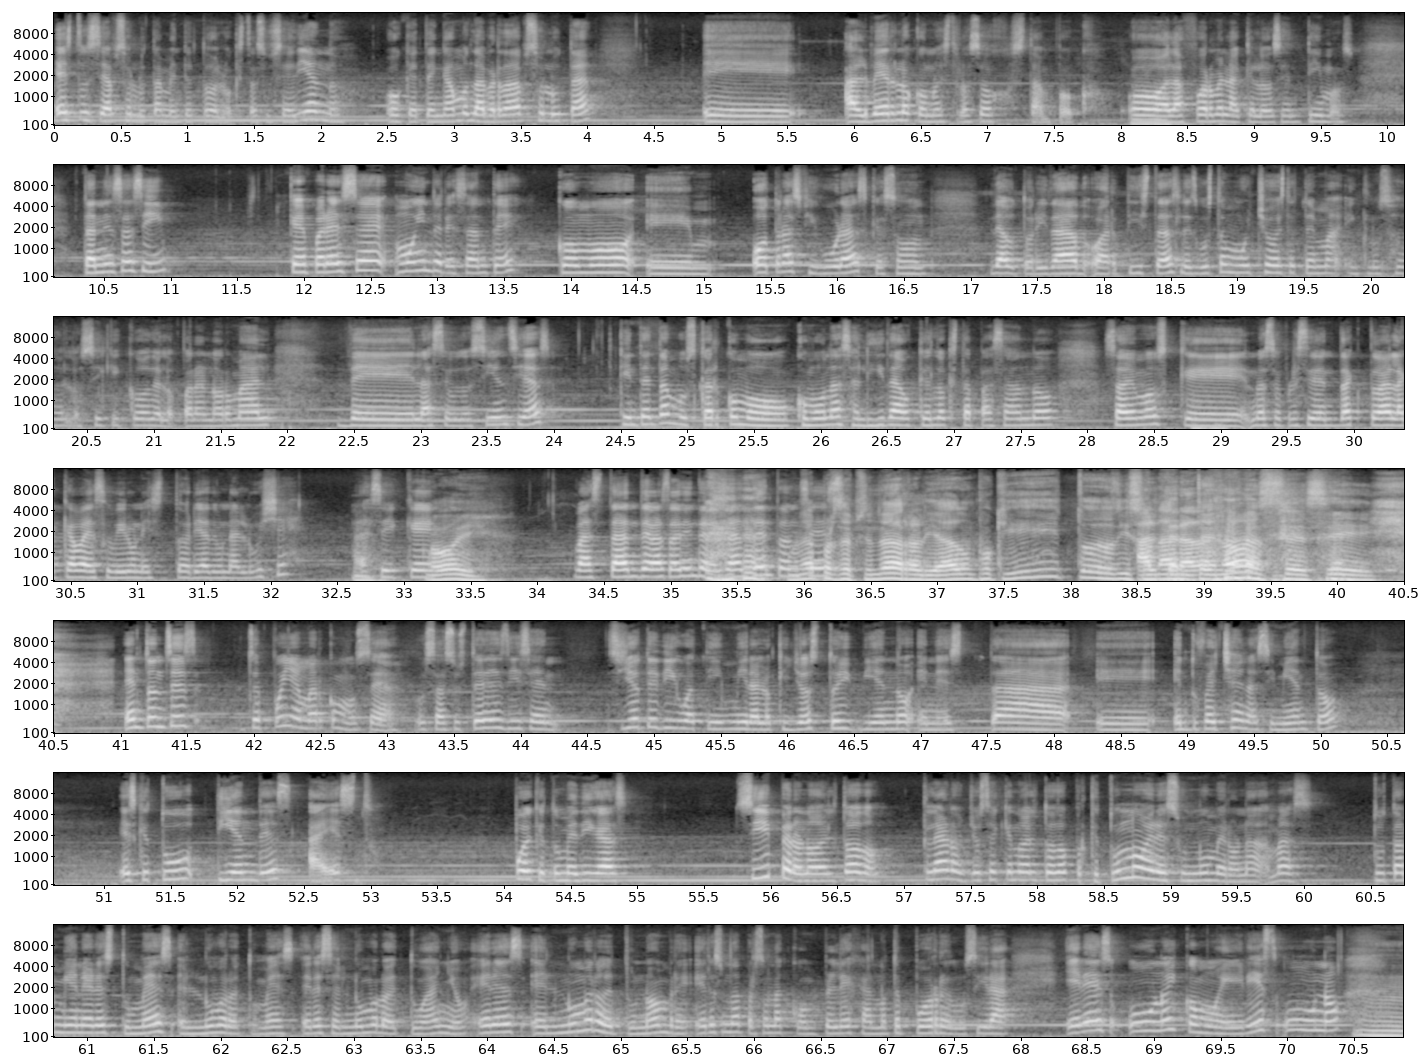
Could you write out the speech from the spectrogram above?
esto sea absolutamente todo lo que está sucediendo o que tengamos la verdad absoluta eh, al verlo con nuestros ojos tampoco o a la forma en la que lo sentimos. Tan es así que me parece muy interesante cómo em, otras figuras que son de autoridad o artistas les gusta mucho este tema incluso de lo psíquico, de lo paranormal, de las pseudociencias que intentan buscar como, como una salida o qué es lo que está pasando. Sabemos que nuestro presidente actual acaba de subir una historia de una luche, así que bastante, bastante interesante. Entonces, Una percepción de la realidad un poquito disonante, ¿no? sí, sí. Entonces, se puede llamar como sea. O sea, si ustedes dicen, si yo te digo a ti, mira, lo que yo estoy viendo en esta, eh, en tu fecha de nacimiento, es que tú tiendes a esto. Puede que tú me digas, sí, pero no del todo. Claro, yo sé que no del todo porque tú no eres un número nada más. Tú también eres tu mes, el número de tu mes, eres el número de tu año, eres el número de tu nombre, eres una persona compleja, no te puedo reducir a eres uno y como eres uno,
